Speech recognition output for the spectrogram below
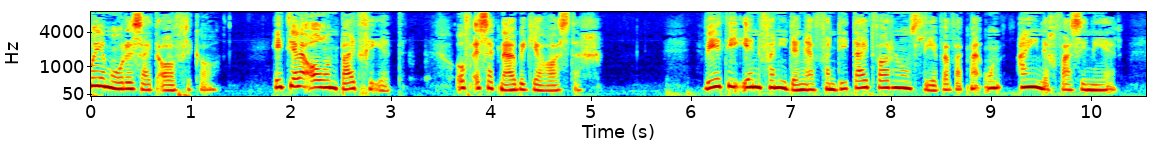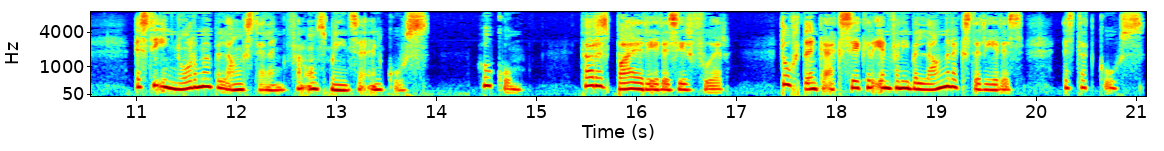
Goeiemôre Suid-Afrika. Het julle al ontbyt geëet? Of is ek nou bietjie haastig? Weet jy een van die dinge van die tyd waarin ons lewe wat my oneindig fascineer, is die enorme belangstelling van ons mense in kos. Hoekom? Daar is baie redes hiervoor. Tog dink ek seker een van die belangrikste redes is dat kos,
